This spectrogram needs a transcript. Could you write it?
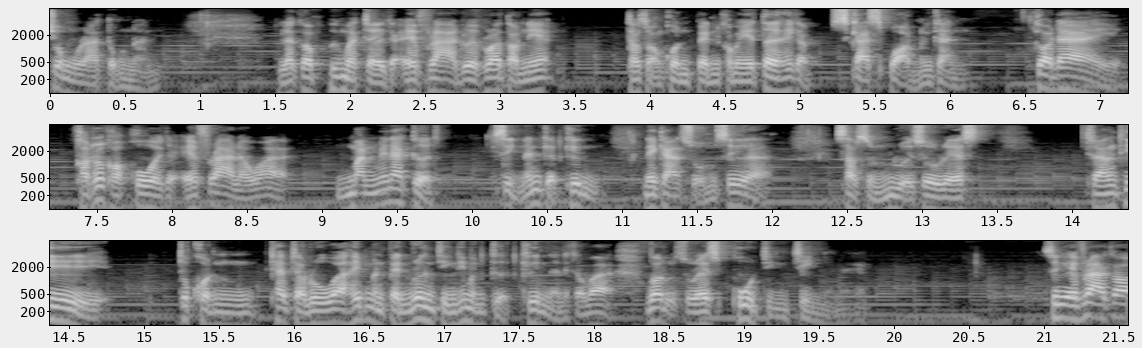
ช่วงเวลาตรงนั้น แล้วก็เพิ่งมาเจอกับเอฟราด้วยเพราะว่าตอนนี้ทั้งสองคนเป็นคอมเมนเตอร์ให้กับ Sky Sport เหมือนกัน ก็ได้ขอโทษขอโพยกับเอฟราแล้วว่า มันไม่น่าเกิดสิ่งนั้นเกิดขึ้นในการสวมเสื้อสับสนุนหลุยส์โซเรสทั้งที่ ทุกคนแทบจะรู้ว่าเฮ้ยมันเป็นเรื่องจริงที่มันเกิดขึ้นนะครับว่าว่าลุสเรสพูดจริงๆนะครับซึ่งเอฟราก็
